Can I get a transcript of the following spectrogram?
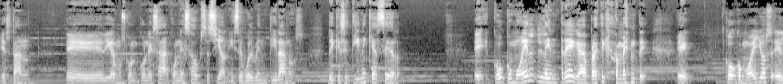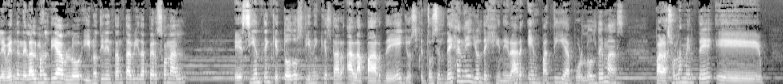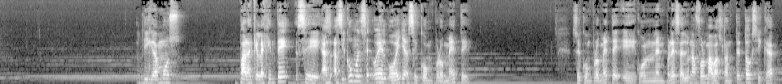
Están, eh, digamos, con, esa, con esa obsesión y se vuelven tiranos de que se tiene que hacer eh, como él le entrega prácticamente. Eh, como ellos eh, le venden el alma al diablo y no tienen tanta vida personal, eh, sienten que todos tienen que estar a la par de ellos. Entonces dejan ellos de generar empatía por los demás para solamente, eh, digamos, para que la gente se, así como él o ella se compromete se compromete eh, con la empresa de una forma bastante tóxica,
